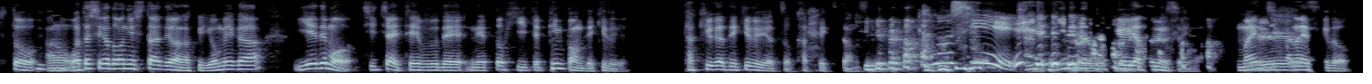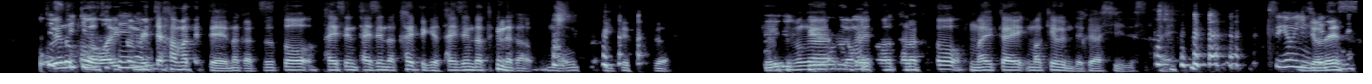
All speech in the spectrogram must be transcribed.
ちょっとあの私が導入したではなく、嫁が家でもちっちゃいテーブルでネットを引いてピンポンできる、卓球ができるやつを買ってきたんですよ。楽しい家で卓球やってるんですよ、今。毎日行かないですけど。上の子は割とめっちゃハマってて、なんかずっと対戦対戦だ、帰ってきた対戦だってなんかもう言ってるけど。自分が嫁と叩くと毎回負けるんで悔しいです。はい、強いんです、ね、です。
